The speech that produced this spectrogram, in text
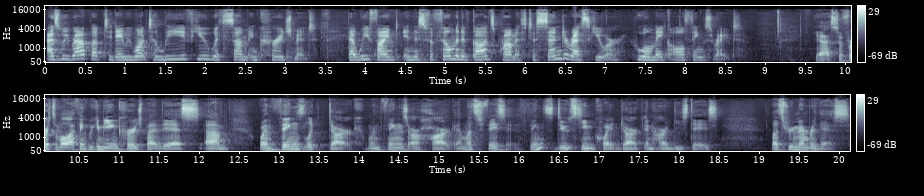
As we wrap up today, we want to leave you with some encouragement that we find in this fulfillment of God's promise to send a rescuer who will make all things right. Yeah, so first of all, I think we can be encouraged by this. Um, when things look dark, when things are hard, and let's face it, things do seem quite dark and hard these days, let's remember this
